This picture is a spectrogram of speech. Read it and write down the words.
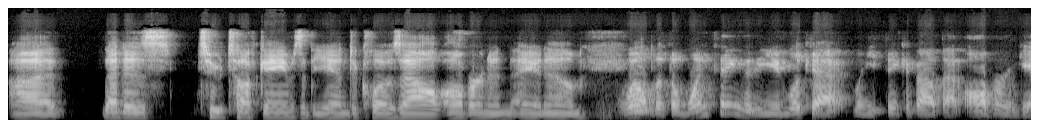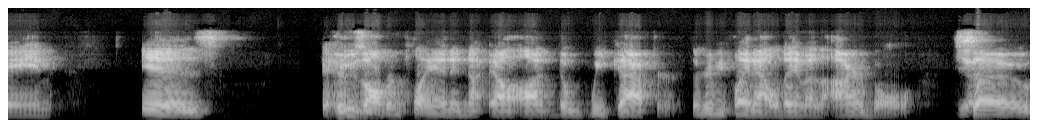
uh, that is two tough games at the end to close out Auburn and A&M. Well, but the one thing that you look at when you think about that Auburn game is who's Auburn playing in uh, on the week after? They're going to be playing Alabama in the Iron Bowl. Yeah. So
